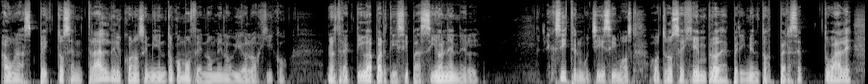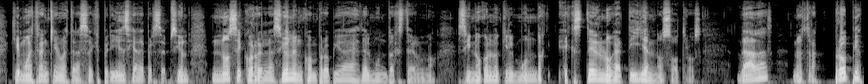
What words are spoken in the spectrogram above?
a un aspecto central del conocimiento como fenómeno biológico, nuestra activa participación en él. Existen muchísimos otros ejemplos de experimentos perceptuales que muestran que nuestras experiencias de percepción no se correlacionan con propiedades del mundo externo, sino con lo que el mundo externo gatilla en nosotros, dadas nuestras propias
